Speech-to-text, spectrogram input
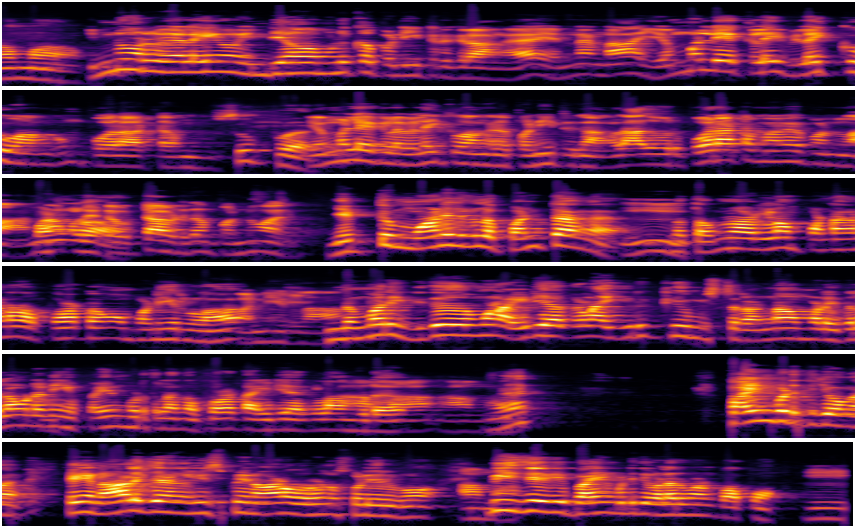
ஆமா. இன்னொரு வேலையும் இந்தியாவை முழுக்க பண்ணிட்டு இருக்காங்க என்னன்னா எம்எல்ஏக்களை விலைக்கு வாங்கும் போராட்டம். சூப்பர். எம்எல்ஏக்களை விலைக்கு வாங்குற பண்ணிட்டு இருக்காங்களா? அது ஒரு போராட்டமாவே பண்ணலாம். அண்ணாமலைட்ட விட்டா அப்படிதான் பண்ணுவாரு. எட்டு மாநிலங்கள்ல பண்ணிட்டாங்க. நம்ம தமிழ்நாடு எல்லாம் பண்ணாங்கன்னா போராட்டமா பண்ணிடலாம். பண்ணிடலாம். இந்த மாதிரி விதவிதமான ஐடியாக்கெல்லாம் இருக்கு மிஸ்டர் அண்ணாமலை. இதெல்லாம் கூட நீங்க பயன்படுத்தலாம் இந்த போராட்ட ஐடியாக்கெல்லாம் கூட. பயன்படுத்திக்கோங்க. எங்க நாலேஜ் நாங்க யூஸ் பண்ணி நானும் வரும்னு சொல்லியிருக்கோம். பிஜேபி பயன்படுத்தி வளருவான்னு பார்ப்போம். ம்.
